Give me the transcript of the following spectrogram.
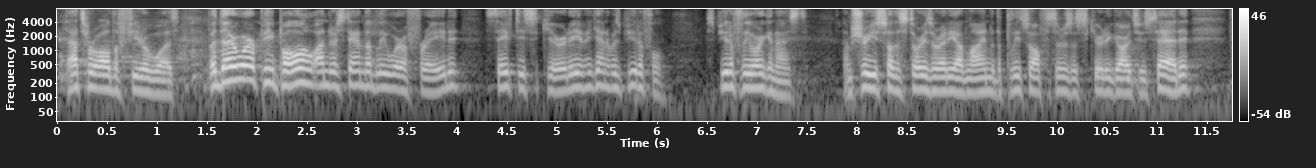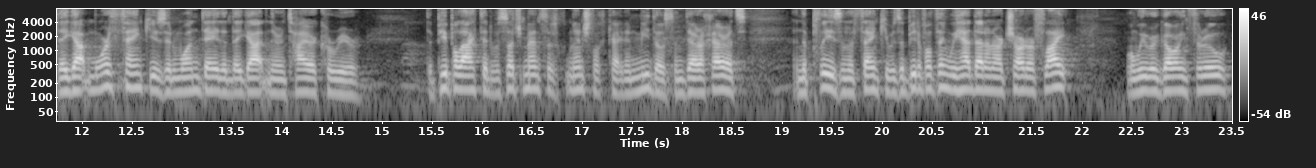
That's where all the fear was. But there were people who understandably were afraid, safety, security, and again, it was beautiful. It's beautifully organized. I'm sure you saw the stories already online of the police officers or security guards who said they got more thank yous in one day than they got in their entire career. The people acted with such menschlichkeit and midos and derech eretz and the please and the thank you. It was a beautiful thing. We had that on our charter flight when we were going through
